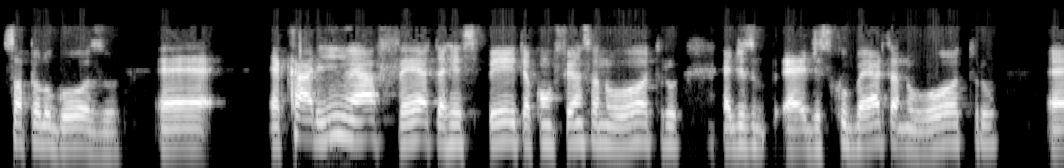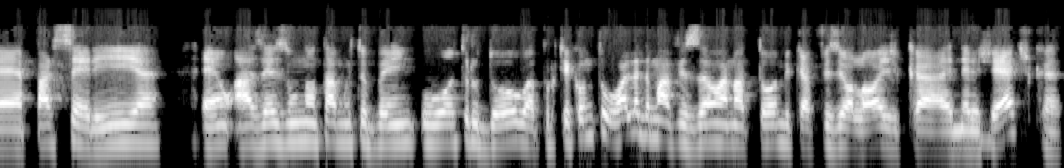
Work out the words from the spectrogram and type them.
só pelo gozo. É, é carinho, é afeto, é respeito, é confiança no outro, é, des, é descoberta no outro, é parceria. É, às vezes um não está muito bem, o outro doa, porque quando tu olha de uma visão anatômica, fisiológica, energética,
